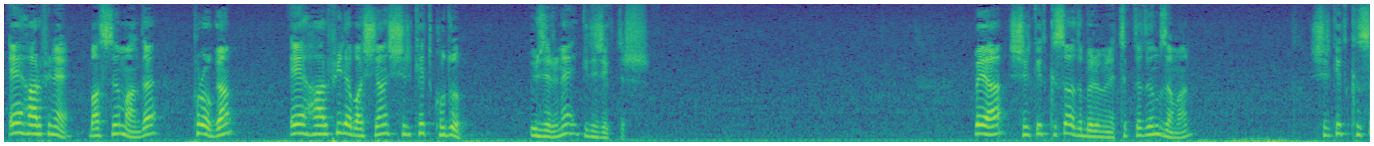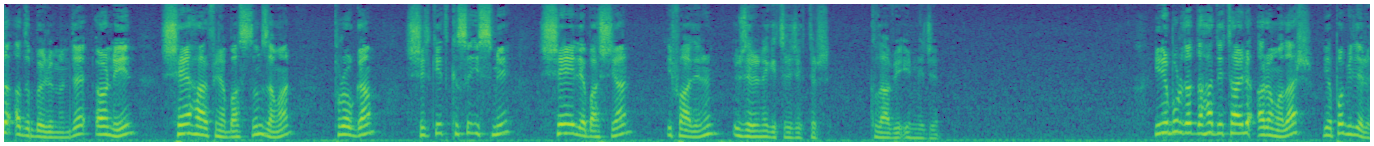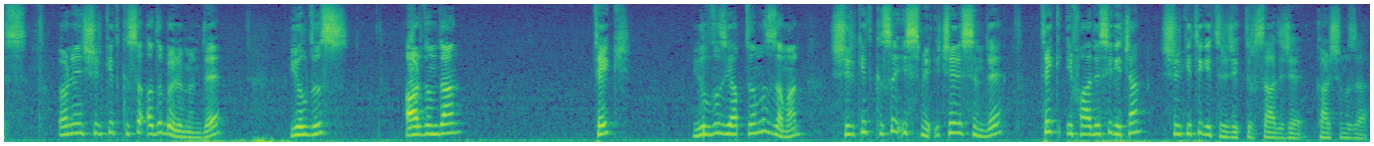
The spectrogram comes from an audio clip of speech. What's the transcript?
E harfine bastığım anda program E harfiyle başlayan şirket kodu üzerine gidecektir. Veya şirket kısa adı bölümüne tıkladığım zaman şirket kısa adı bölümünde örneğin Ş harfine bastığım zaman program şirket kısa ismi Ş ile başlayan ifadenin üzerine getirecektir klavye imleci. Yine burada daha detaylı aramalar yapabiliriz. Örneğin şirket kısa adı bölümünde yıldız ardından tek yıldız yaptığımız zaman şirket kısa ismi içerisinde tek ifadesi geçen şirketi getirecektir sadece karşımıza.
